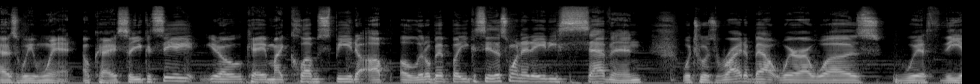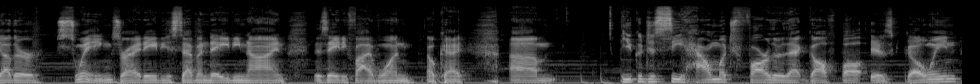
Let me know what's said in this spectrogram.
as we went. Okay, so you can see, you know, okay, my club speed up a little bit, but you can see this one at 87, which was right about where I was with the other swings, right? 87 to 89. This 85 one, okay. Um, you could just see how much farther that golf ball is going.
